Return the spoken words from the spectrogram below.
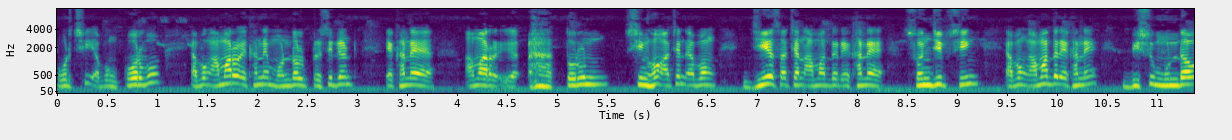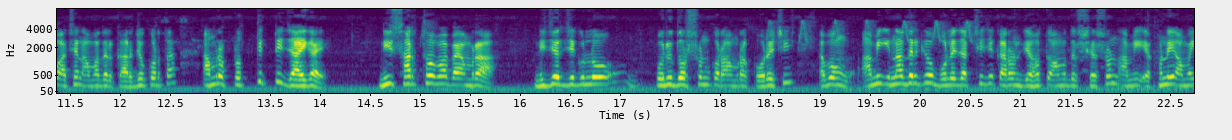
করছি এবং করব এবং আমারও এখানে মণ্ডল প্রেসিডেন্ট এখানে আমার ইয়ে, তরুণ সিংহ আছেন এবং জিএস আছেন আমাদের এখানে সঞ্জীব সিং এবং আমাদের এখানে বিশু মুন্ডাও আছেন আমাদের কার্যকর্তা। আমরা প্রত্যেকটি জায়গায় নিঃস্বার্থভাবে আমরা নিজের যেগুলো পরিদর্শন করা আমরা করেছি এবং আমি ইনাদেরকেও বলে যাচ্ছি যে কারণ যেহেতু আমাদের সেশন আমি এখনই আমি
